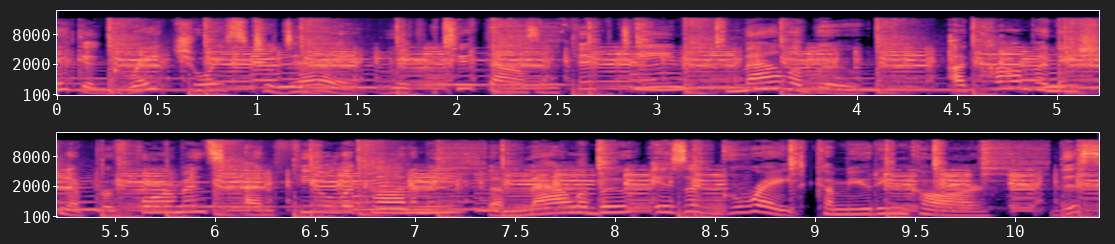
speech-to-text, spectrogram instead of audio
Make a great choice today with 2015 Malibu. A combination of performance and fuel economy, the Malibu is a great commuting car. This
